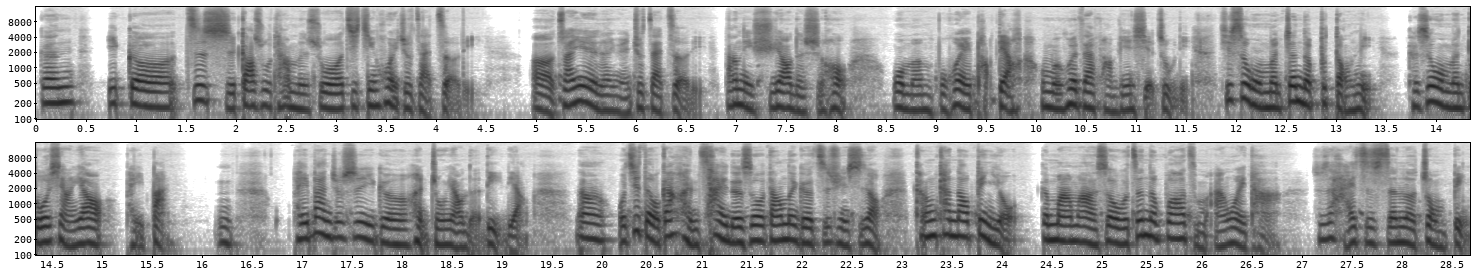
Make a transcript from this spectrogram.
跟一个支持，告诉他们说，基金会就在这里，呃，专业人员就在这里。当你需要的时候，我们不会跑掉，我们会在旁边协助你。其实我们真的不懂你，可是我们多想要陪伴。嗯，陪伴就是一个很重要的力量。那我记得我刚很菜的时候，当那个咨询师哦，刚看到病友跟妈妈的时候，我真的不知道怎么安慰他。就是孩子生了重病，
